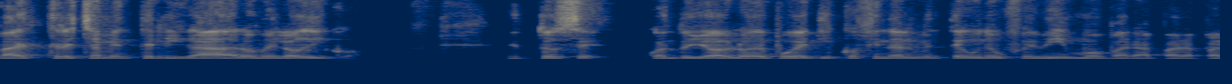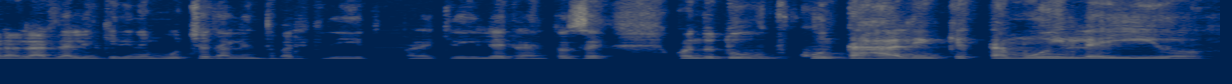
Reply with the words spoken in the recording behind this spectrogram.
va estrechamente ligada a lo melódico. Entonces, cuando yo hablo de poético, finalmente es un eufemismo para, para, para, hablar de alguien que tiene mucho talento para escribir, para escribir letras. Entonces, cuando tú juntas a alguien que está muy leído,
